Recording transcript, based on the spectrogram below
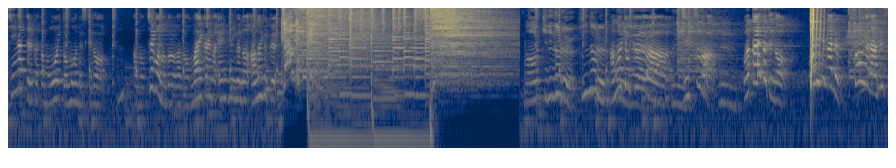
気になってる方も多いと思うんですけどあのチェゴの動画の毎回のエンディングのあの曲あー気になる。気になる。あの曲はうん。実はうん。私たちのオリジナルソングなんです。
